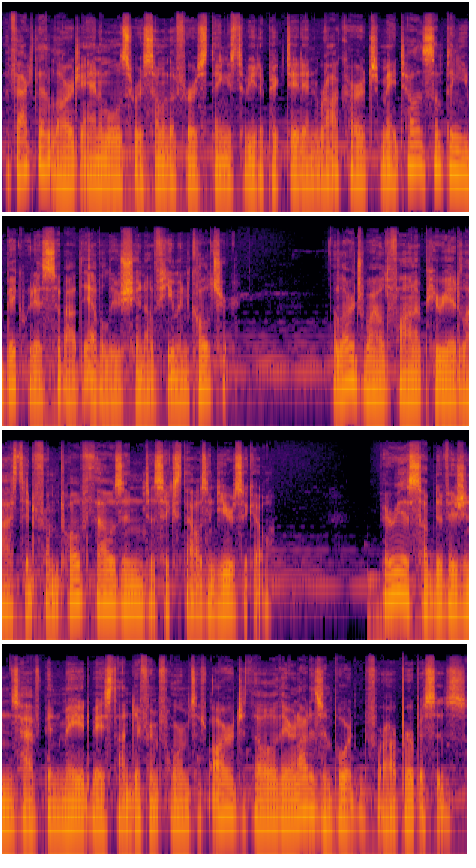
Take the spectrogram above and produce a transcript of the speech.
the fact that large animals were some of the first things to be depicted in rock art may tell us something ubiquitous about the evolution of human culture. The large wild fauna period lasted from 12,000 to 6,000 years ago. Various subdivisions have been made based on different forms of art, though they are not as important for our purposes.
